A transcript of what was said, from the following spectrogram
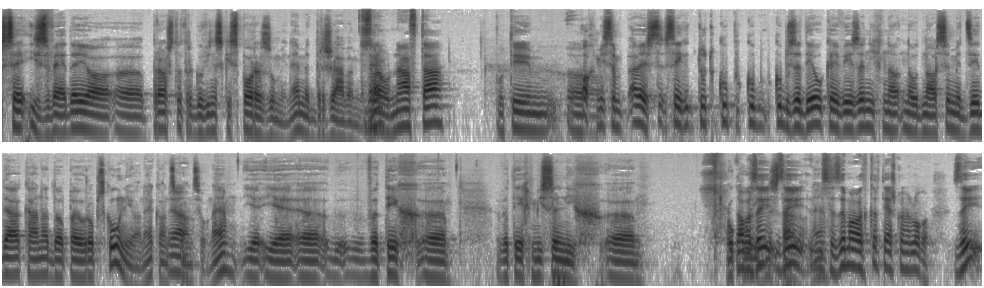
se izvedejo uh, prostotrgovinski sporazumi ne, med državami. Zdrav, nafta, Potem, uh... oh, mislim, veš, se je tudi kup, kup, kup zadev, ki je vezanih na, na odnose med ZDA, Kanado in Evropsko unijo, ne, konc ja. koncev, ne, je, je uh, v, teh, uh, v teh miselnih. Uh, Dobro, zdaj, zdaj, se zdaj imamo kar težko nalogo. Zdaj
